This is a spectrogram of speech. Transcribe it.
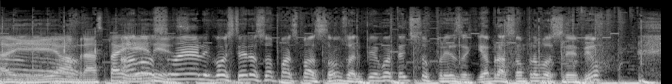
Aí, um abraço pra Alô, eles. Suelen, gostei da sua participação, Suelen. Pegou até de surpresa aqui. Abração pra você, viu?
